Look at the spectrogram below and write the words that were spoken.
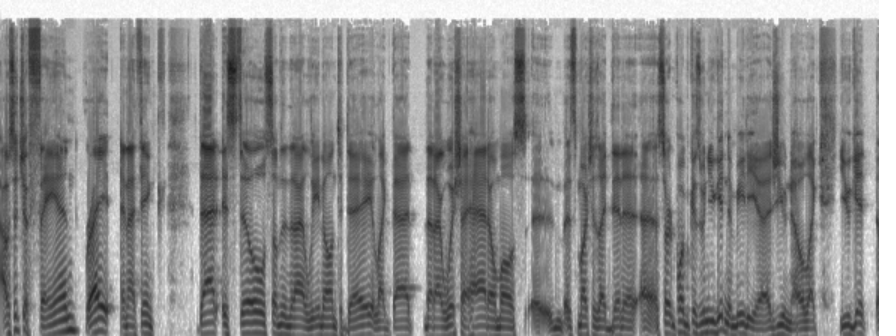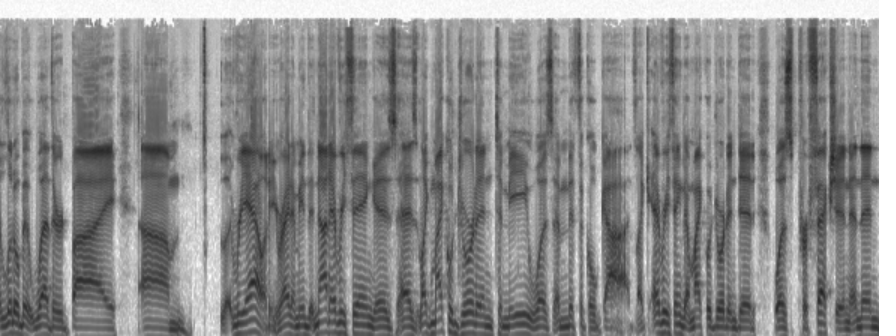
I was such a fan, right? And I think that is still something that I lean on today, like that that I wish I had almost uh, as much as I did at, at a certain point. Because when you get into media, as you know, like you get a little bit weathered by. Um, reality right i mean not everything is as like michael jordan to me was a mythical god like everything that michael jordan did was perfection and then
